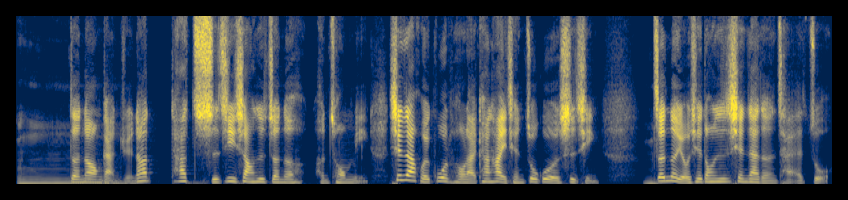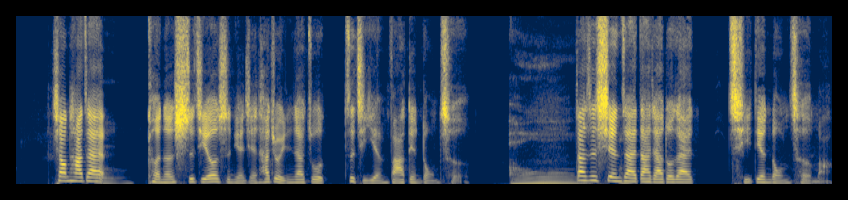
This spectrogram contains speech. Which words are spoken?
嗯的那种感觉。嗯，那他实际上是真的很聪明。现在回过头来看，他以前做过的事情，真的有些东西是现在的人才在做。像他在可能十几二十年前，他就已经在做自己研发电动车哦，但是现在大家都在骑电动车嘛。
